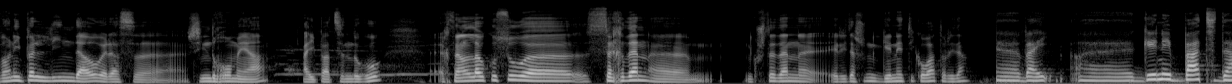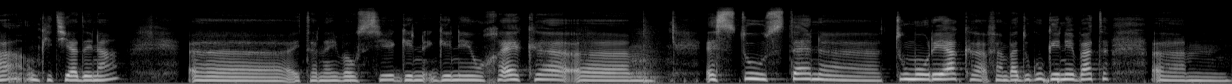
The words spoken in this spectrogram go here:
Bon ipel linda ho, beraz, uh, sindromea, aipatzen dugu. Erten aldaukuzu, uh, zer den, uh, ikuste den uh, eritasun genetiko bat hori da? Uh, bai, uh, gene bat da, unkitia dena. Uh, eta nahi bauzi, gen, gene horrek uh, ez du usten uh, tumoreak, fin, badugu gene bat, um,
